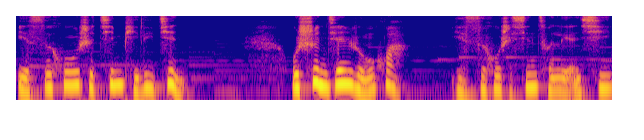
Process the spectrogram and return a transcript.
也似乎是筋疲力尽。我瞬间融化，也似乎是心存怜惜。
